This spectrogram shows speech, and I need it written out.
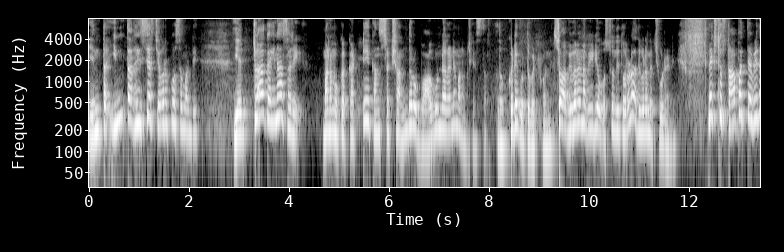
ఎంత ఇంత రీసెర్చ్ ఎవరి కోసం అండి ఎట్లాగైనా సరే మనం ఒక కట్టే కన్స్ట్రక్షన్ అందరూ బాగుండాలని మనం చేస్తాం. అదొక్కటే గుర్తుపెట్టుకోండి. సో ఆ వివరణ వీడియో వస్తుంది త్వరలో అది కూడా మీరు చూడండి. నెక్స్ట్ స్థాపత్య వేద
